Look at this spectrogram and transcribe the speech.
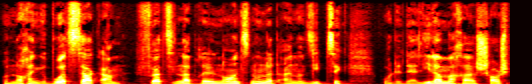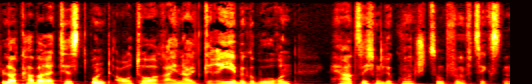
Und noch ein Geburtstag am 14. April 1971 wurde der Liedermacher, Schauspieler, Kabarettist und Autor Reinhard Grebe geboren. Herzlichen Glückwunsch zum 50.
